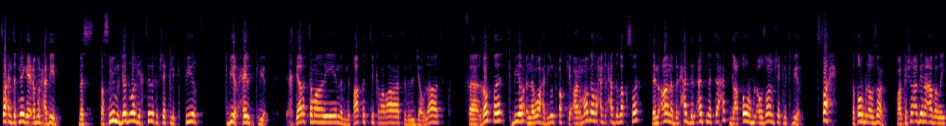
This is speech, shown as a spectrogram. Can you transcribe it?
صح أنت اثنين قاعد يلعبون حديد بس تصميم الجدول يختلف بشكل كبير كبير حيل كبير. اختيار التمارين بنطاق التكرارات بالجولات. فغلطة كبيرة إن الواحد يقول لك أوكي أنا ما أبي أروح حق الحد الأقصى لأن أنا بالحد الأدنى تحت قاعد أطور بالأوزان بشكل كبير. صح تطور بالأوزان. ولكن شنو البناء العضلي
